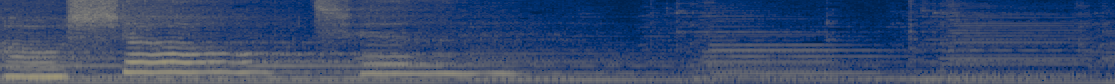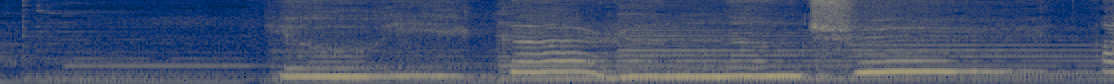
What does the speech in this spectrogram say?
好消遣，有一个人能去爱，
